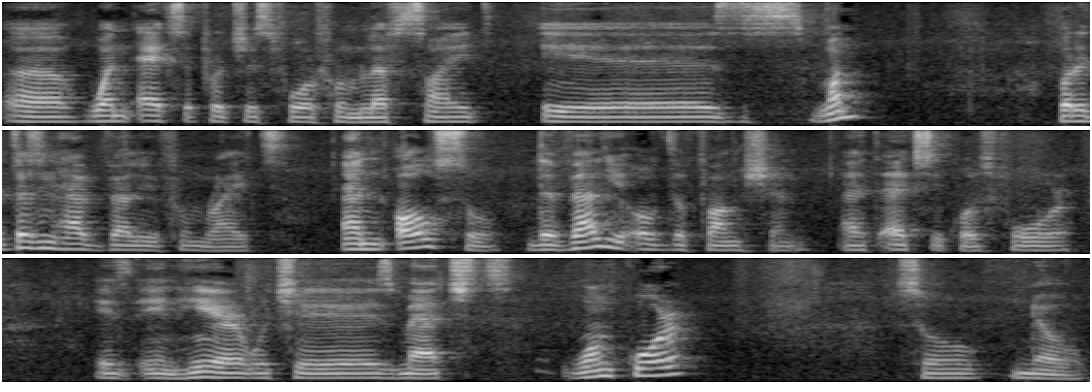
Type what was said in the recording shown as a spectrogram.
uh, when x approaches 4 from left side is 1. But it doesn't have value from right. And also the value of the function at x equals 4 is in here, which is matched 1 quarter. So no,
